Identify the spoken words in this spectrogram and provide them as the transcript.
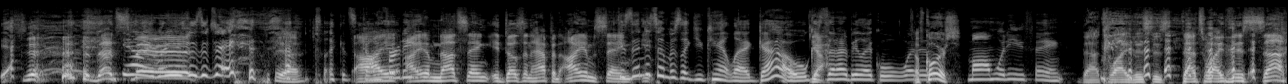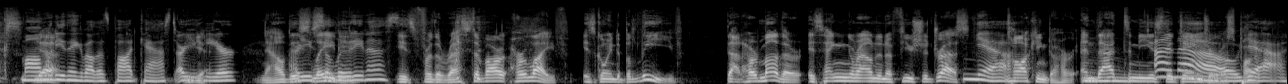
that Yeah, like, what are you spirit. supposed to take? Yeah. like it's I, comforting. I am not saying it doesn't happen. I am saying Because then it's almost like you can't let go. Because Yeah. then I'd be like, well, what Of is- course. Mom, what do you think? that's why this is. That's why this sucks. Mom, Yeah. what do you think about this podcast? Are you Yeah. here? Now this lady saluting us? is for the rest of our her life is going to believe that her mother is hanging around in a fuchsia dress, Yeah. talking to her, and that to me is I the dangerous part. yeah,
